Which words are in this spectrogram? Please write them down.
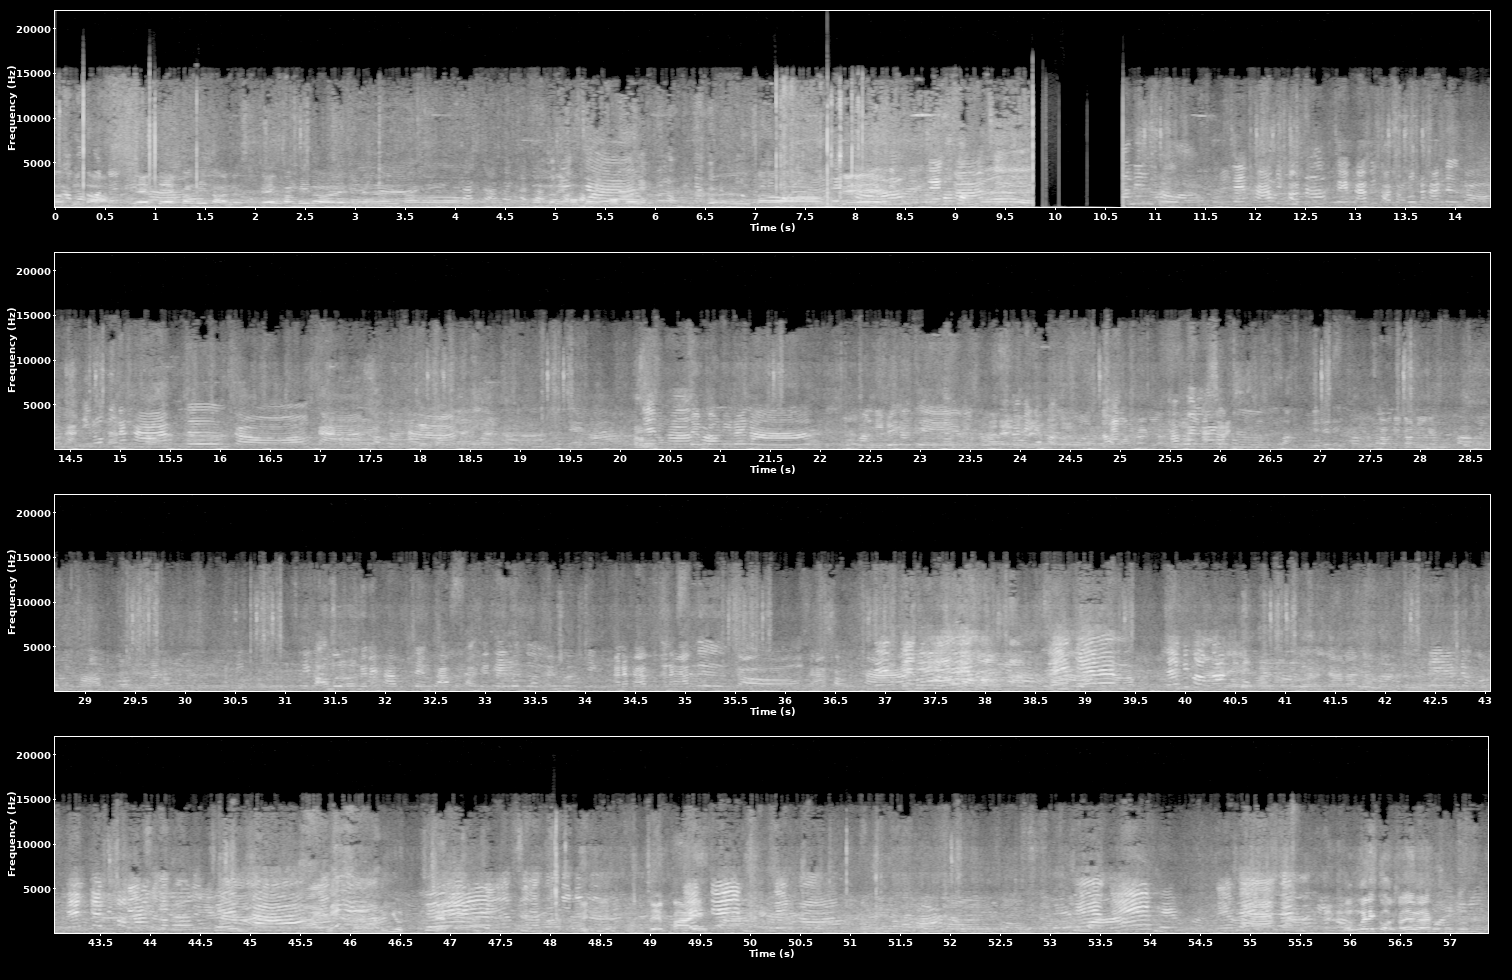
อะพี่ต่อเจมส์เจมส์ฟังนี่ต่อหนึ่งเจมส์ฟังนี่หน่อยนี่หนึ่งสอมุมนึ่งมุมนึ่งมุมนึ่งหนึ่งสองเจมส์เจมส์คะเจมส์คะพี่ขอเจมส์คะพี่ขอสองรูปนะคะหนึ่งสองสามอีกรูปหนึงนะคะหนึ่งสองสามขอบคุณค่ะเจมส์คะเจมส์กล้องนี้ด้วยนะฝั่งนี้ด้วยนะเจม งได้ไหมครับ เจมส์ครับ ขอเท่ๆรูปหนึ่งอันนะครับอันนะครับหนึ่งสองสามขอบคุณค่ะเจมส์เจมส์เจมส์เจมส์พี่ขอกล้องเจมส์เจมส์พี่ขอกล้องเจมส์ค่ะข่าวไม่หยุด เจมส์เฮ้ยเจมส์ไป เจมส์เจมส์ค่ะเจมส์เจมส์เจมส์เจมส์เจมส์มึงไม่ได้โกรธเขาใช่ไหม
